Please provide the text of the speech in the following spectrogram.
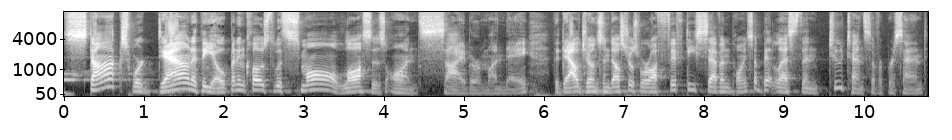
Stocks were down at the open and closed with small losses on Cyber Monday. The Dow Jones Industrials were off 57 points, a bit less than two tenths of a percent,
